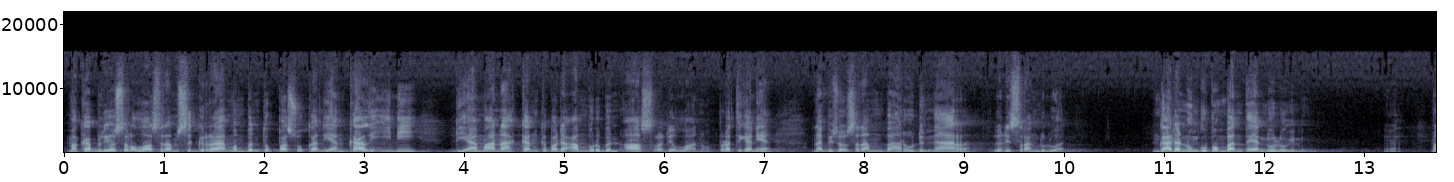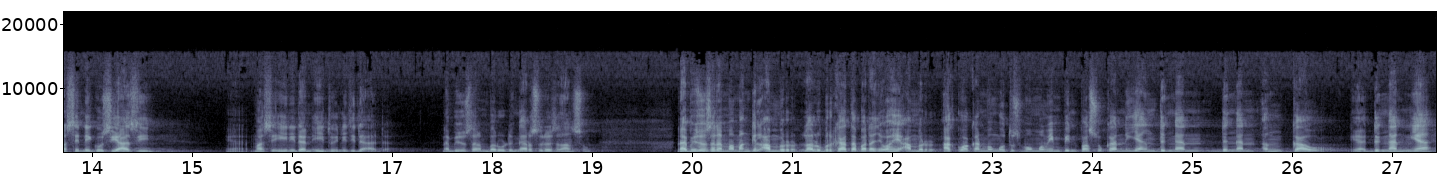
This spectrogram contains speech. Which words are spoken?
maka beliau SAW segera membentuk pasukan yang kali ini diamanahkan kepada Amr bin As radhiyallahu anhu. Perhatikan ya, Nabi SAW baru dengar, sudah diserang duluan. Enggak ada nunggu pembantaian dulu ini. Ya, masih negosiasi, ya, masih ini dan itu, ini tidak ada. Nabi SAW baru dengar, sudah langsung. Nabi SAW memanggil Amr, lalu berkata padanya, wahai Amr, aku akan mengutusmu memimpin pasukan yang dengan dengan engkau, ya dengannya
